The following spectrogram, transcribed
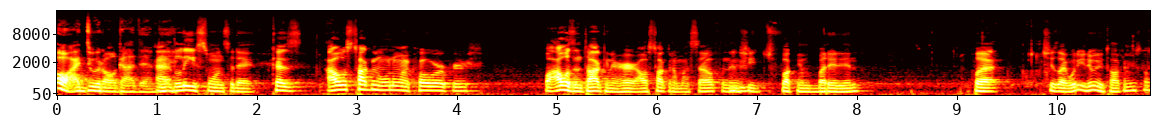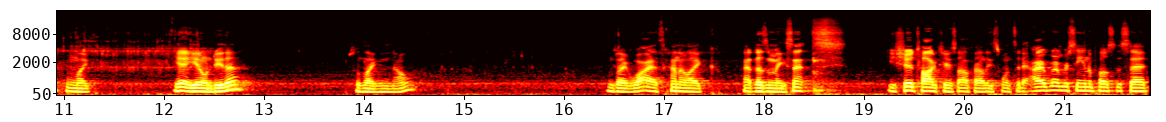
oh, I do it all goddamn day. At least once a day. Because I was talking to one of my coworkers. Well, I wasn't talking to her. I was talking to myself, and then Mhm. she fucking butted in. But she's like, "What are you doing? You talking to yourself?" I'm like, "Yeah, you don't do that." She's like, "No." I'm like, "Why?" It's kind of like that doesn't make sense. You should talk to yourself at least once a day. I remember seeing a post that said,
